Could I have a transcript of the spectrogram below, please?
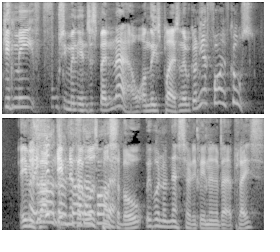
"Give me forty million to spend now on these players," and they would have gone, "Yeah, fine, of course." Even if that, even if that was buy that. possible, we wouldn't have necessarily been in a better place.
